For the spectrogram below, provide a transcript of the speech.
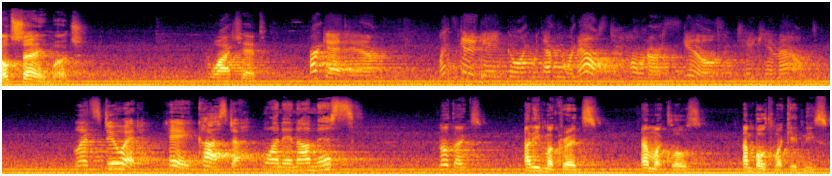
Not saying much. Watch it. Forget him. Let's get a game going with everyone else to hone our skills and take him out. Let's do it. Hey, Costa, want in on this? No thanks. I need my creds. And my clothes. And both my kidneys.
